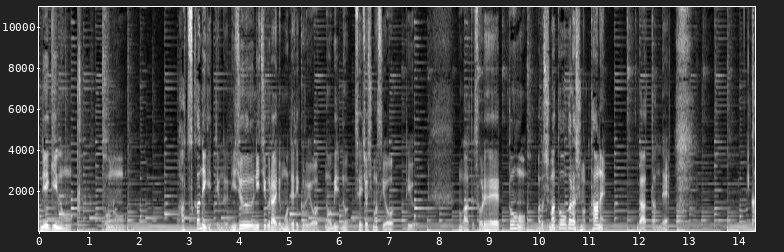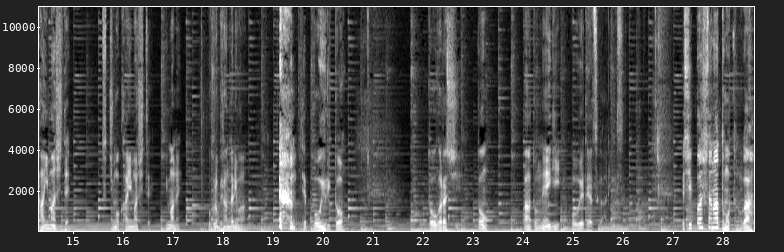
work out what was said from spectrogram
ネギのこの20日ネギっていうんだけど、20日ぐらいでもう出てくるよ、伸びの成長しますよっていうのがあって、それと、あと島唐辛子の種があったんで、買いまして、土も買いまして、今ね、僕のベランダには 鉄砲ゆりと唐辛子とあとネギを植えたやつがあります。で失敗したなと思ったのが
